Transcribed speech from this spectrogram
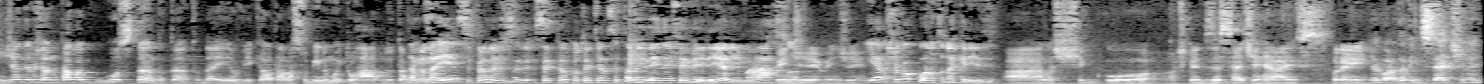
Em janeiro eu já não tava gostando tanto. Daí eu vi que ela tava subindo muito rápido Tá, também. mas aí, se- pelo menos, você, você- pelo que eu tô entendendo, você também vendeu em fevereiro, em março. Vendi, vendi. E ela chegou quanto na crise? Ah, ela chegou, acho que é 17 reais por aí. E agora tá 27, né?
